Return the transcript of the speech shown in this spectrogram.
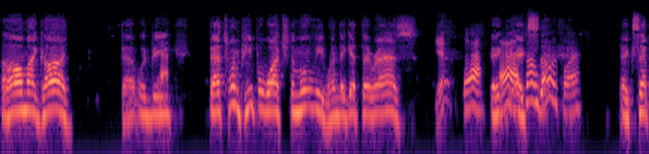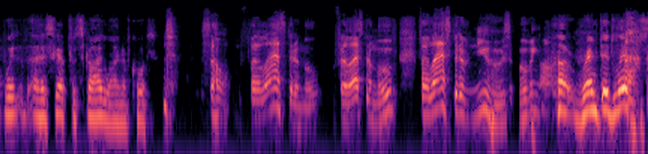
Oh my God, that would be. Yeah. That's when people watch the movie when they get their Raz. Yeah. Yeah, Ex- yeah, that's what I'm going for. Except with except for Skyline, of course. So for the last bit of move, for the last bit of move, for the last bit of news, moving on uh, Rented lips.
